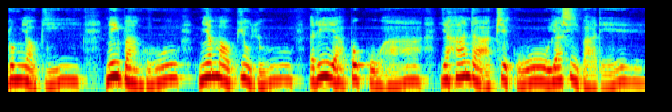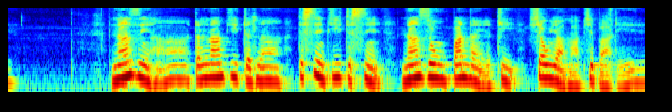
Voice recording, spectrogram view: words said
လွတ်မြောက်ပြီးနိဗ္ဗာန်ကို မျက်မှောက်ပြုလူအရိယာပုဂ္ဂိုလ်ဟာယဟန္တာအဖြစ်ကိုရရှိပါတယ် လမ်းစဉ်ဟာတလန်းပြီးတလန်းတဆင့်ပြီးတဆင့်လမ်းဆုံးပန်းတိုင်အထိရှောက်ရမှာဖြစ်ပါတယ်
